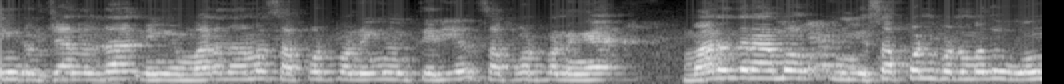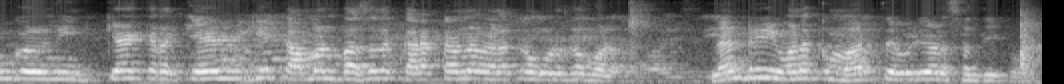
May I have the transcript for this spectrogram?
எங்கள் சேனல் தான். நீங்கள் மறந்துடாமல் சப்போர்ட் பண்ணுவீங்கன்னு தெரியும். சப்போர்ட் பண்ணுங்கள் மறந்துடாமல் நீங்கள் சப்போர்ட் பண்ணும்போது உங்கள் நீங்கள் கேட்குற கேள்விக்கு கமெண்ட் பாக்ஸில் கரெக்டான விளக்கம் கொடுக்கப்படும். நன்றி வணக்கம். அடுத்த வீடியோவில் சந்திப்போம்.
